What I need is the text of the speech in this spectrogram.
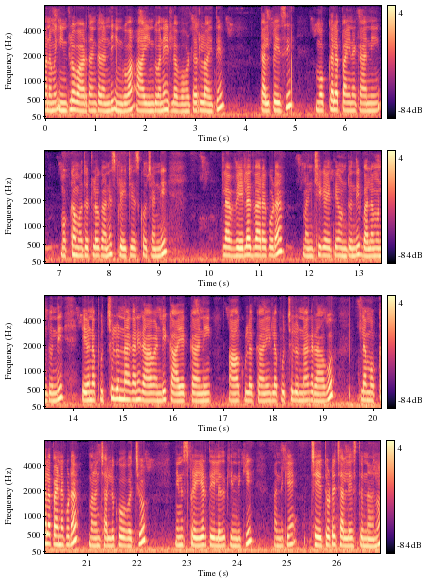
మనం ఇంట్లో వాడతాం కదండి ఇంగువ. ఆ ఇంగువనే ఇట్లా వాటర్లో అయితే కలిపేసి మొక్కల పైన కానీ మొక్క మొదట్లో కానీ స్ప్రే చేసుకోవచ్చండి. ఇట్లా వేర్ల ద్వారా కూడా మంచిగా అయితే ఉంటుంది బలం ఉంటుంది. ఏమైనా పుచ్చులు ఉన్నా కానీ రావండి. కాయకు కానీ ఆకులకు కానీ ఇలా పుచ్చులు ఉన్నా రావు. ఇట్లా మొక్కల పైన కూడా మనం చల్లుకోవచ్చు. నేను స్ప్రేయర్ తీయలేదు కిందికి. అందుకే చేతితోటే చల్లేస్తున్నాను.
